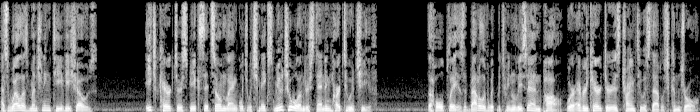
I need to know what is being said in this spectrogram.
as well as mentioning TV shows. Each character speaks its own language which makes mutual understanding hard to achieve. The whole play is a battle of wit between Lisa and Paul, where every character is trying to establish control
